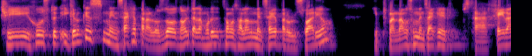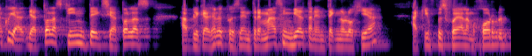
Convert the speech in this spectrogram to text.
Sí, justo. Y creo que es mensaje para los dos, ¿no? Ahorita estamos hablando de mensaje para el usuario y pues mandamos un mensaje pues, a Hey Banco y a, todas las fintechs y a todas las aplicaciones, pues entre más inviertan en tecnología, aquí pues fue a lo mejor,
